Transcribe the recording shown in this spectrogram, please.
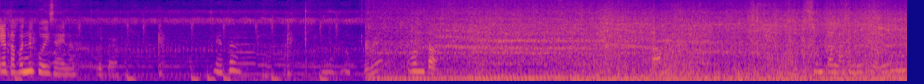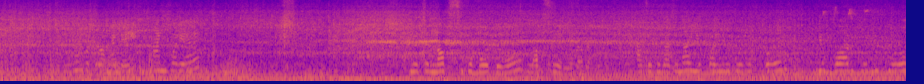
यता पनि कोही छैन। यता? अन्त सुन्तला रमाइलो है पानी पऱ्यो है यो चाहिँ लप्सीको बोट हो लप्सी हेर्नु तपाईँ आज कुरा चाहिँ न यो पहिलोको हो यो बरको रुख हो।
